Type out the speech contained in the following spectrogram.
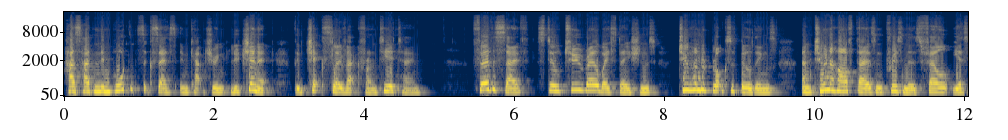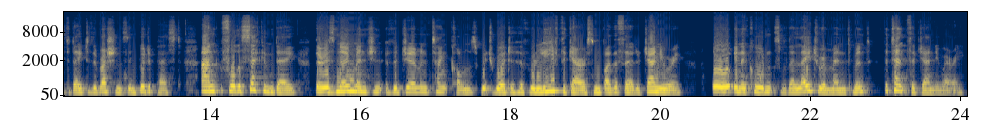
has had an important success in capturing Lučenec, the Czech-Slovak frontier town. Further south, still two railway stations, 200 blocks of buildings, and 2,500 prisoners fell yesterday to the Russians in Budapest. And for the second day, there is no mention of the German tank columns which were to have relieved the garrison by the 3rd of January, or in accordance with a later amendment, the 10th of January.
